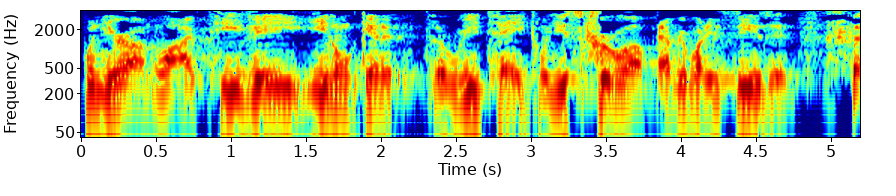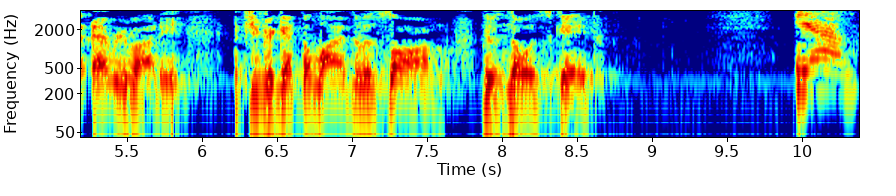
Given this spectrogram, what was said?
When you're on live TV, you don't get a, a retake. When you screw up, everybody sees it. everybody. If you forget the lines of a song, there's no escape. Yeah.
